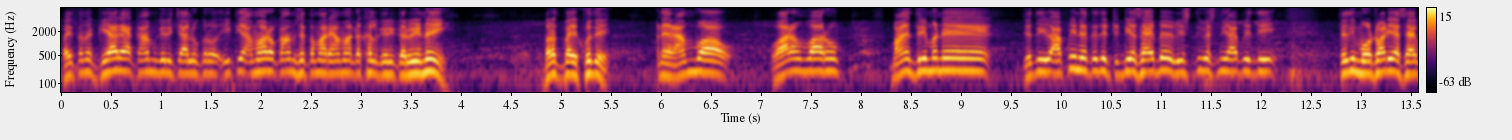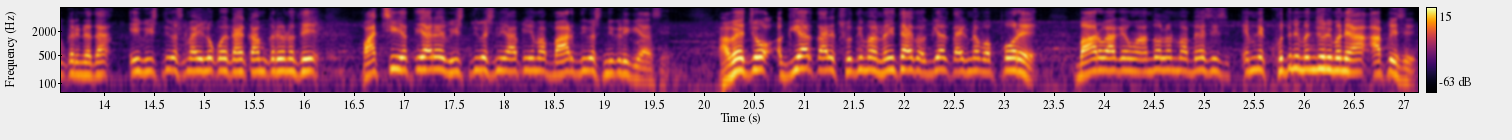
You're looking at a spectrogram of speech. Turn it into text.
ભાઈ, તમે ક્યારે આ કામગીરી ચાલુ કરો? એ કે, અમારો કામ છે તમારે આમાં દખલગીરી કરવી નહીં. ભરતભાઈ ખુદે. અને રામવાવ, વારંવાર હું બાંધરી મને જેથી આપીને, તેથી ટીડીએ સાહેબે વીસ દિવસની આપી હતી. તેથી મોઢવાડિયા સાહેબ કરીને હતા. એ વીસ દિવસમાં એ લોકોએ કાંઈ કામ કર્યું નથી. પાછી અત્યારે વીસ દિવસની આપી એમાં બાર દિવસ નીકળી ગયા છે. હવે જો અગિયાર તારીખ સુધીમાં નહીં થાય તો અગિયાર તારીખના બપોરે બાર વાગે હું આંદોલનમાં બેસીશ. એમને ખુદની મંજૂરી મને આ- આપી છે.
